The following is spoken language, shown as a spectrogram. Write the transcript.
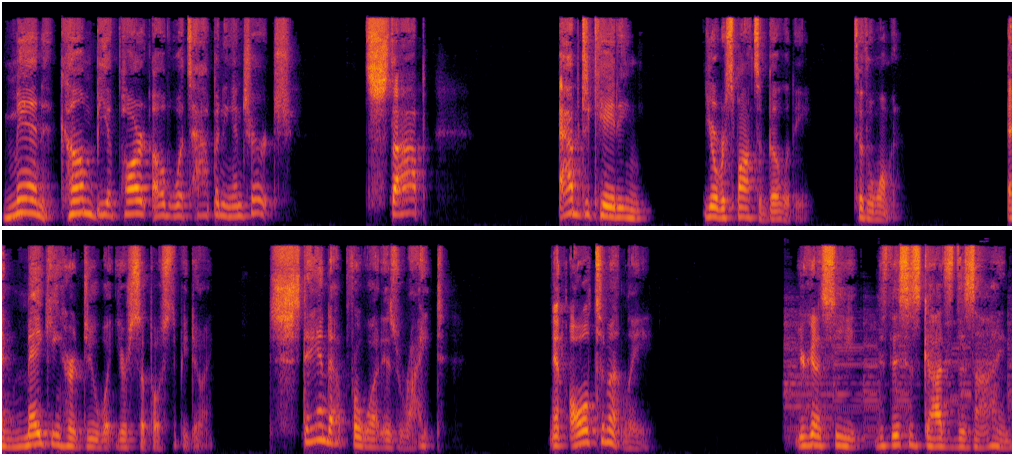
Men, come be a part of what's happening in church. Stop abdicating your responsibility to the woman and making her do what you're supposed to be doing. Stand up for what is right. And ultimately, you're going to see this is God's design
